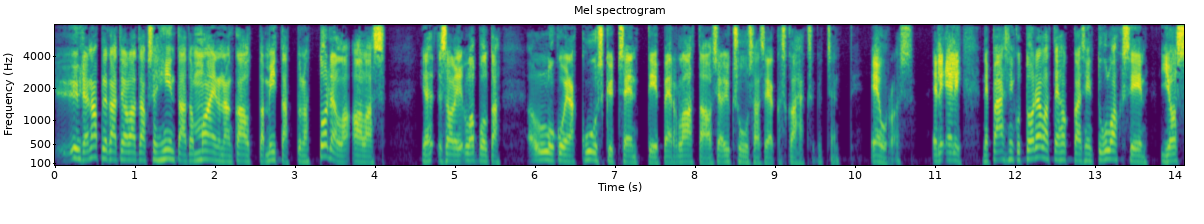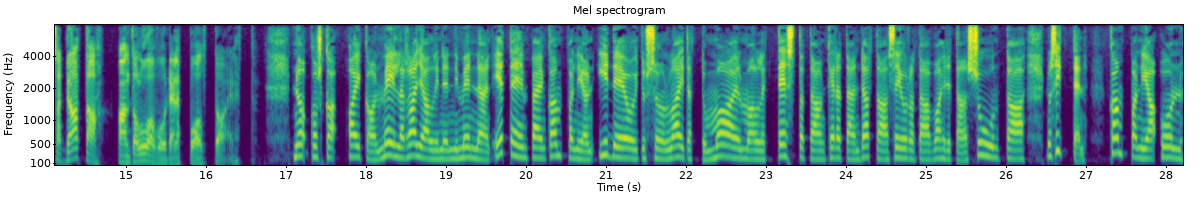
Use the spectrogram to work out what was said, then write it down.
yhden applikaatiolatauksen hintaa tuon mainonnan kautta mitattuna todella alas. Ja se oli lopulta lukuina 60 senttiä per lataus ja yksi uusi asiakas 80 senttiä euroissa. Eli, eli ne pääsivät niin todella tehokkaisiin tuloksiin, jossa data antoi luovuudelle polttoainetta. No, koska aika on meillä rajallinen, niin mennään eteenpäin. Kampanja on ideoitu, se on laitettu maailmalle, testataan, kerätään dataa, seurataan, vaihdetaan suuntaa. No sitten kampanja on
